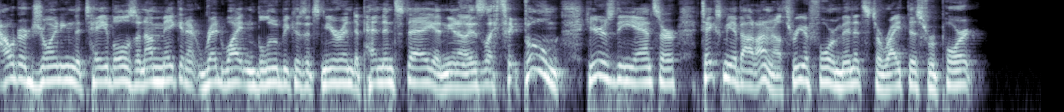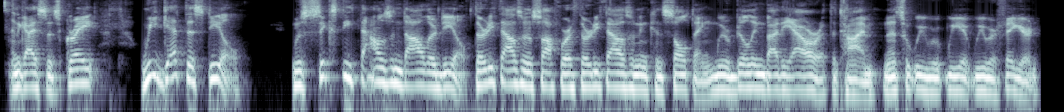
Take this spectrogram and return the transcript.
outer joining the tables and I'm making it red, white, and blue because it's near Independence Day. And, you know, it's like, like boom, here's the answer. It takes me about, I don't know, three or four minutes to write this report. And the guy says, great. We get this deal was $60,000 deal, 30,000 in software, 30,000 in consulting. We were building by the hour at the time. And that's what we were, we, we were figured.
